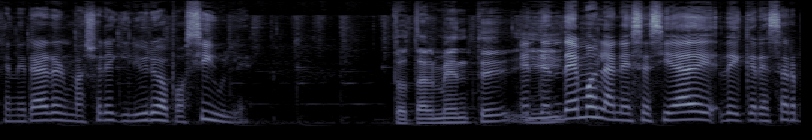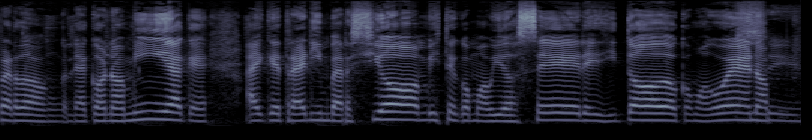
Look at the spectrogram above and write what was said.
Generar el mayor equilibrio posible. Totalmente. y- Entendemos la necesidad de, de crecer, perdón, la economía, que hay que traer inversión, viste, como bioseres y todo, como bueno, Sí.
